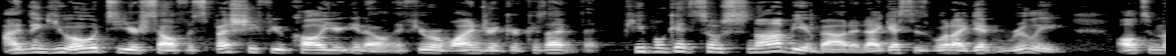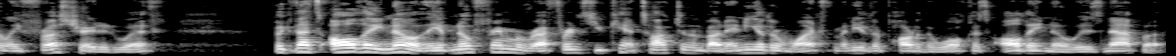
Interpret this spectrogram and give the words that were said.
I think you owe it to yourself, especially if you call your, you know, if you're a wine drinker, because I people get so snobby about it. I guess is what I get really ultimately frustrated with. But that's all they know. They have no frame of reference. You can't talk to them about any other wine from any other part of the world because all they know is Napa.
